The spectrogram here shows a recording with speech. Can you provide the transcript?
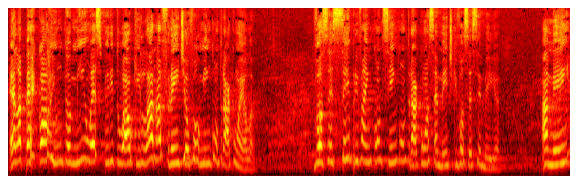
ela percorre um caminho espiritual que lá na frente eu vou me encontrar com ela. Você sempre vai se encontrar com a semente que você semeia. Amém?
